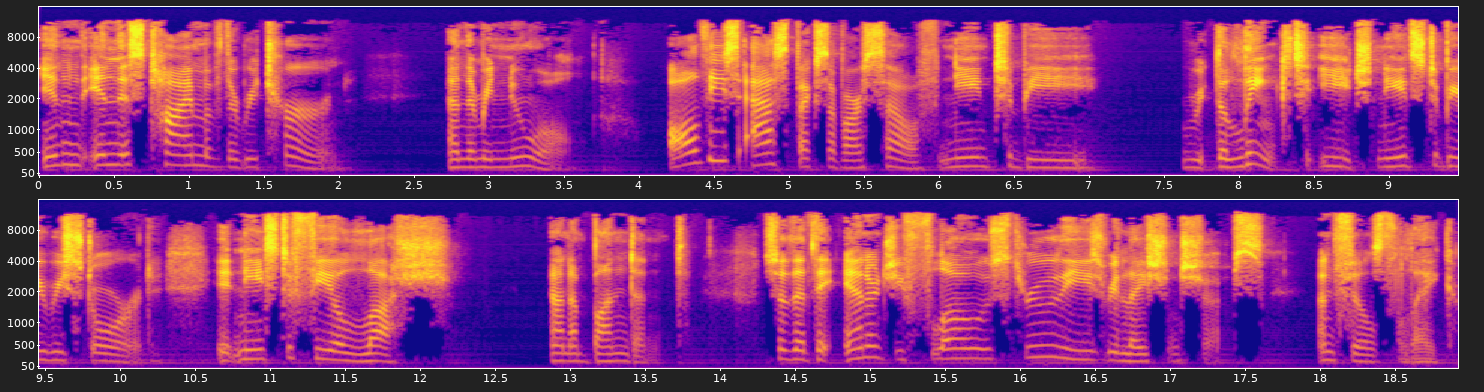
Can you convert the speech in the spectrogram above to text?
In, in this time of the return and the renewal, all these aspects of ourself need to be the link to each needs to be restored. It needs to feel lush and abundant so that the energy flows through these relationships and fills the lake.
